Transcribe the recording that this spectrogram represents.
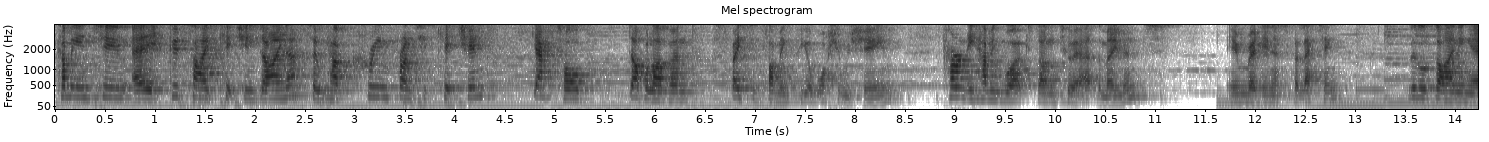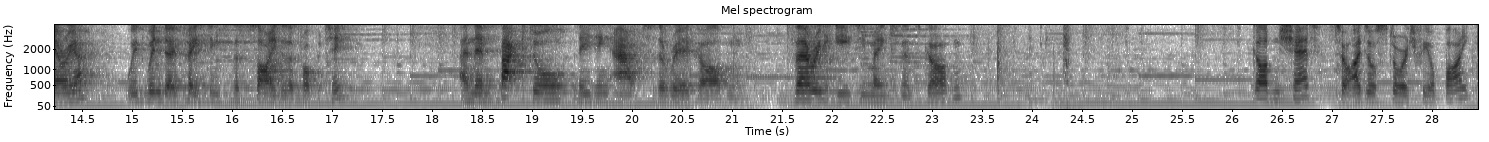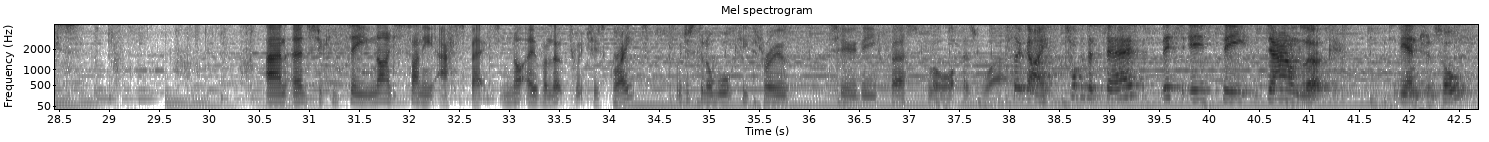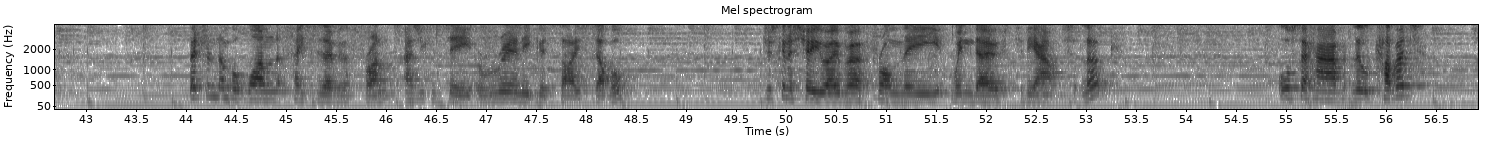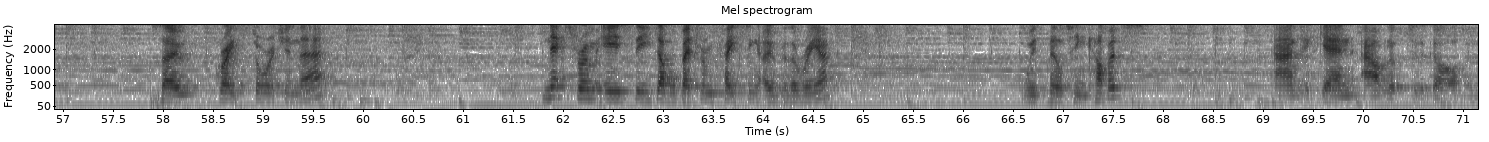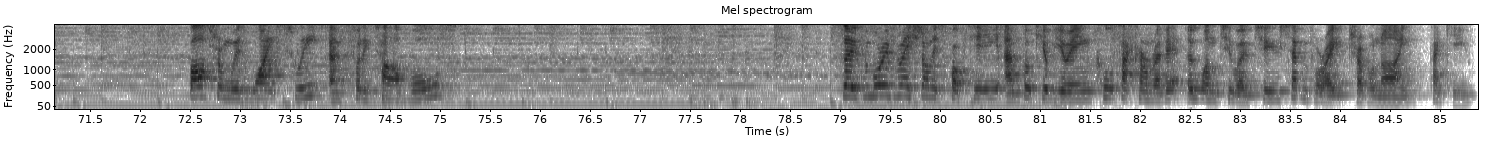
Coming into a good sized kitchen diner, so we have cream fronted kitchen, gas hob, double oven, space and plumbing for your washing machine. Currently having works done to it at the moment in readiness for letting. Little dining area with window facing to the side of the property. And then back door leading out to the rear garden. Very easy maintenance garden. Garden shed, so ideal storage for your bikes. And as you can see, nice sunny aspect, not overlooked, which is great. We're just gonna walk you through to the first floor as well. So guys, top of the stairs, this is the down look to the entrance hall. Bedroom number one faces over the front. As you can see, a really good sized double. Just going to show you over from the window to the outlook. Also have a little cupboard. So great storage in there. Next room is the double bedroom facing over the rear with built-in cupboards and again outlook to the garden. Bathroom with white suite and fully tiled walls. So for more information on this property and book your viewing, call Thacker and Revitt 01202 748 999. Thank you.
